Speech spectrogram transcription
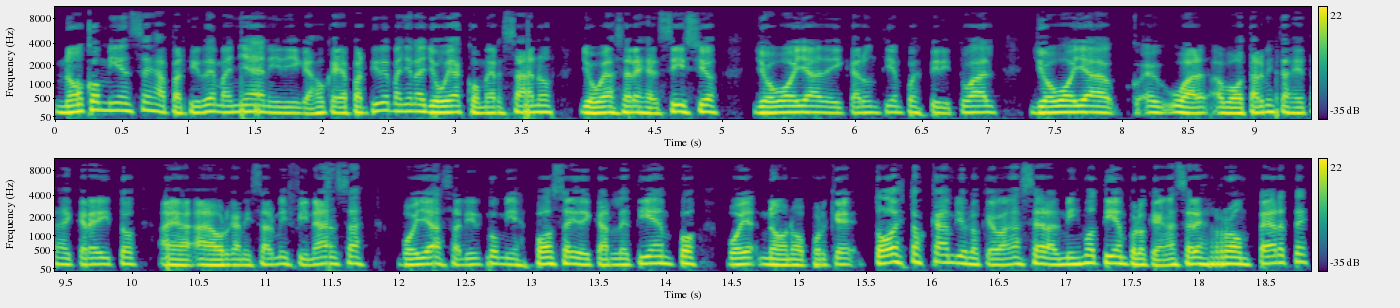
No comiences a partir de mañana y digas, ok, a partir de mañana yo voy a comer sano, yo voy a hacer ejercicio, yo voy a dedicar un tiempo espiritual, yo voy a, eh, botar mis tarjetas de crédito, a, organizar mis finanzas, voy a salir con mi esposa y dedicarle tiempo, voy a, no, no, porque todos estos cambios lo que van a hacer al mismo tiempo, lo que van a hacer es romperte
